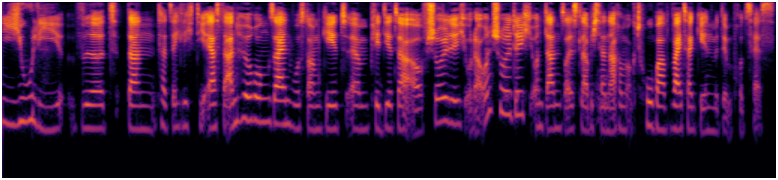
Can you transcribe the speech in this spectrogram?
Juli wird dann tatsächlich die erste Anhörung sein, wo es darum geht, ähm, plädiert er auf schuldig oder unschuldig. Und dann soll es, glaube ich, danach im Oktober weitergehen mit dem Prozess.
